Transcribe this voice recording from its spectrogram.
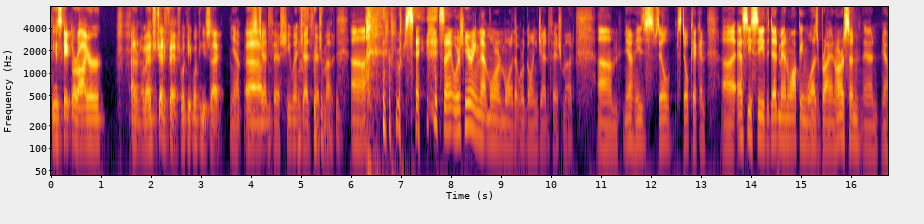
he escaped our ire. I don't know, man. It's Jedd Fisch. What can what can you say? Yep, um, Jedd Fisch. He went Jedd Fisch mode. Uh, we're saying, say, we're hearing that more and more that we're going Jedd Fisch mode. Um, yeah, he's still still kicking. Uh, SEC, the dead man walking was Brian Harsin, and yeah,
